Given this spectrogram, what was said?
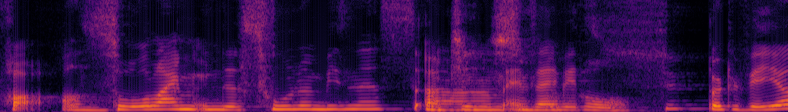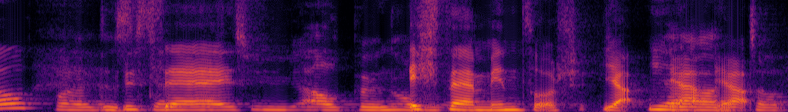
goh, al zo lang in de schoenenbusiness. Ehm, en zij weet superveel. Voilà, dus Dus zij u helpen. Echt mijn mentor. Ja, Ja, ja, ja. top.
